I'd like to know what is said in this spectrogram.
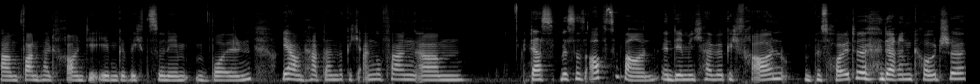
Ähm, vor allem halt Frauen, die eben Gewicht zunehmen wollen. Ja, und habe dann wirklich angefangen, ähm, das Business aufzubauen, indem ich halt wirklich Frauen bis heute darin coache,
